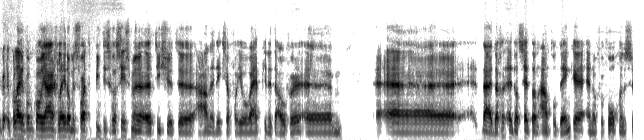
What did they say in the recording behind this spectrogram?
dan? Een collega van me kwam jaren geleden al met zwarte Pieters racisme uh, t-shirt aan. En ik zei van, joh, waar heb je het over? Ehm, nou, dat, dat, zet dan aan tot denken. En dan vervolgens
